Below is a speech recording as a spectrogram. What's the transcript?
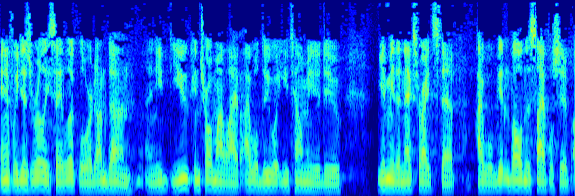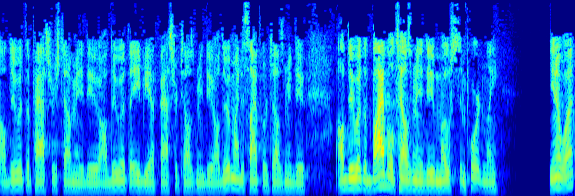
And if we just really say, look, Lord, I'm done and you, you control my life. I will do what you tell me to do. Give me the next right step. I will get involved in discipleship. I'll do what the pastors tell me to do. I'll do what the ABF pastor tells me to do. I'll do what my discipler tells me to do. I'll do what the Bible tells me to do, most importantly. You know what?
